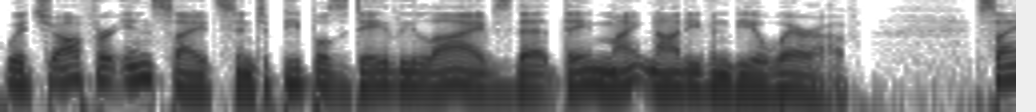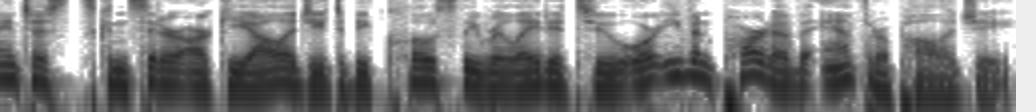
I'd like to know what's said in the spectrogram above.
which offer insights into people's daily lives that they might not even be aware of. Scientists consider archaeology to be closely related to or even part of anthropology,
